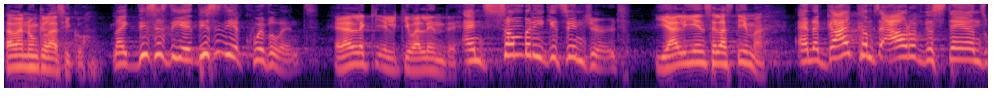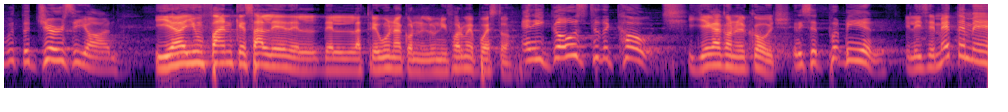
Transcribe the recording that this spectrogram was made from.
Estaba en un clásico. Like, this is the, this is the equivalent. Era el el equivalente. And somebody gets injured. Y alguien se lastima. And a guy comes out of the stands with the jersey on. Y hay un fan que sale del- de la tribuna con el uniforme puesto. And he goes to the coach. Y llega con el coach. And he said, Put me in. Y le dice, méteme.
